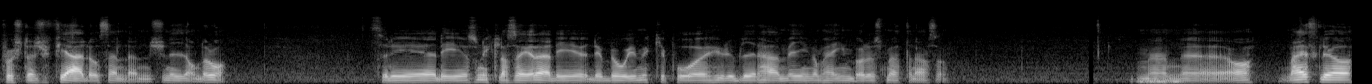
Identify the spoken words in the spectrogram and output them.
Först den 24 och sen den 29 då. Så det, det är som Niklas säger där, det, det beror ju mycket på hur det blir här med de här inbördes mötena alltså. Men eh, ja, nej skulle jag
